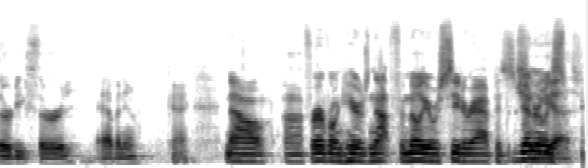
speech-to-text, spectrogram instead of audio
33rd Avenue. Okay. Now, uh, for everyone here who's not familiar with Cedar Rapids, So, generally, yes.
